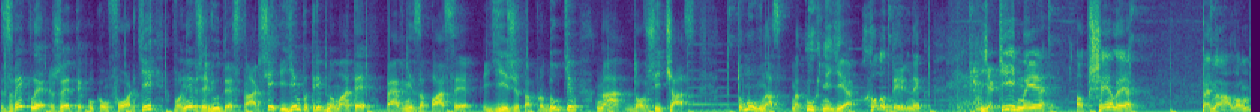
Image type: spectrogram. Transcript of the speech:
звикли жити у комфорті. Вони вже люди старші, і їм потрібно мати певні запаси їжі та продуктів на довший час. Тому в нас на кухні є холодильник, який ми обшили пеналом.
